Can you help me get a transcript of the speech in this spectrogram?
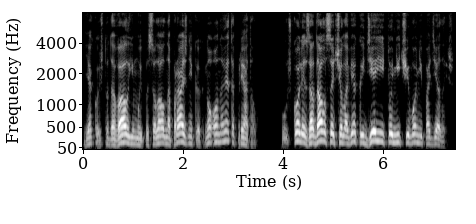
Я кое-что давал ему и посылал на праздниках, но он и это прятал. У школе задался человек идеей, то ничего не поделаешь.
